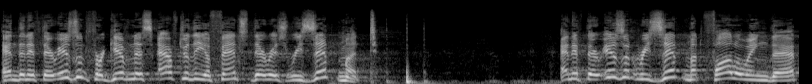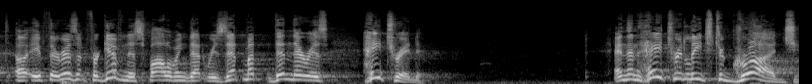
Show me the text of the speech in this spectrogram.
And then, if there isn't forgiveness after the offense, there is resentment. And if there isn't resentment following that, uh, if there isn't forgiveness following that resentment, then there is hatred. And then hatred leads to grudge.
